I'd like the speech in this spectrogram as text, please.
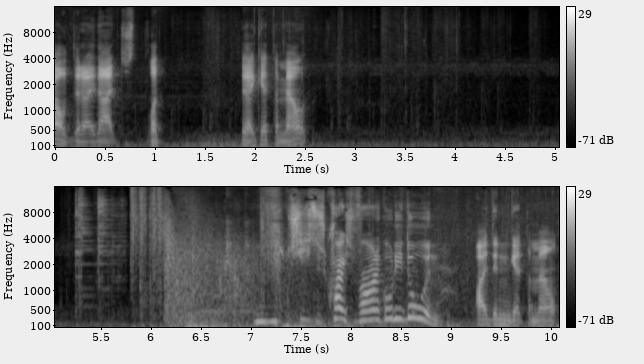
Oh, did I not just let... Did I get them out? Jesus Christ, Veronica, what are you doing? I didn't get them out.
